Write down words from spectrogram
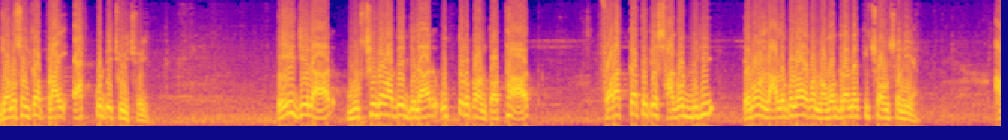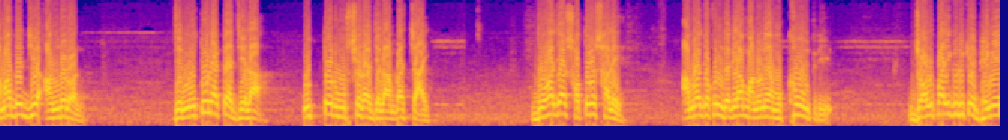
জনসংখ্যা প্রায় এক কোটি ছুঁই ছুঁই। এই জেলার, মুর্শিদাবাদের জেলার উত্তর প্রান্ত অর্থাৎ ফরাক্কা থেকে সাগরদিঘি এবং লালগোলা এবং নবগ্রামের কিছু অংশ নিয়ে। আমাদের যে আন্দোলন, যে নতুন একটা জেলা, উত্তর মুর্শিদাবাদ জেলা আমরা চাই। দু হাজার সতেরো সালে আমরা যখন দেখলাম মাননীয় মুখ্যমন্ত্রী জলপাইগুড়িকে ভেঙে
